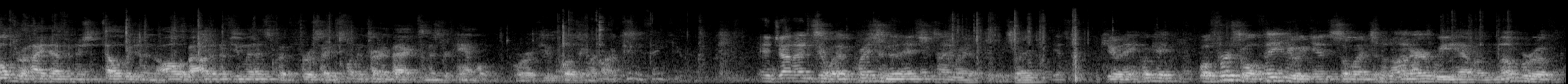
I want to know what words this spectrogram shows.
ultra high definition television and all about in a few minutes, but first I just want to turn it back to Mr. Campbell for a few closing remarks. Okay, thank you. And John, I'd say we'll have question and answer time right afterwards, right? Yes. Q and A, okay. Well, first of all, thank you again so much, an honor. We have a number of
